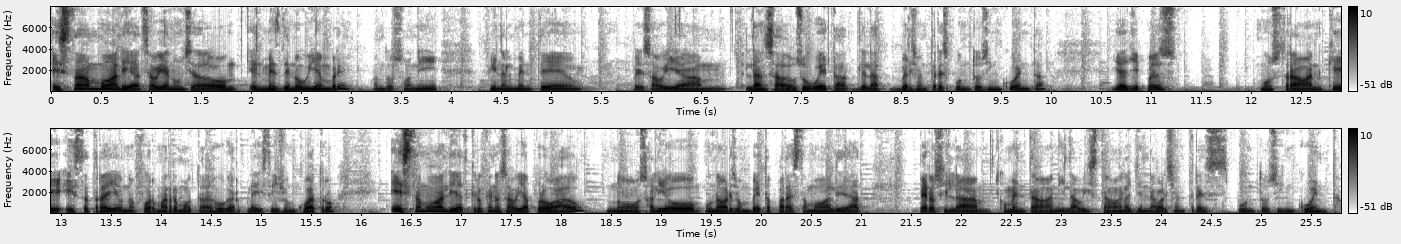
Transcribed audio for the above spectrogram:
Esta modalidad se había anunciado el mes de noviembre, cuando Sony finalmente pues, había mm, lanzado su beta de la versión 3.50 y allí pues mostraban que esta traía una forma remota de jugar PlayStation 4. Esta modalidad creo que no se había probado, no salió una versión beta para esta modalidad, pero sí la comentaban y la vistaban allí en la versión 3.50.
